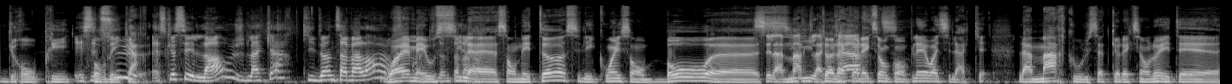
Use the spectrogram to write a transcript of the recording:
gros prix Et pour des cartes. Est-ce que c'est l'âge de la carte qui donne sa valeur? Quoi mais aussi la- son état, si les coins sont beaux, euh, C'est la si marque, la t'as la carte. collection complète, ouais, c'est la, la marque où cette collection-là était, euh,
